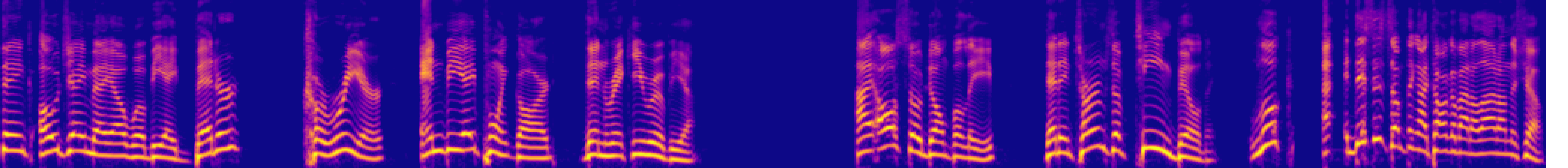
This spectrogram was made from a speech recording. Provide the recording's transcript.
think O.J. Mayo will be a better career NBA point guard than Ricky Rubio. I also don't believe that in terms of team building, look, uh, this is something I talk about a lot on the show.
